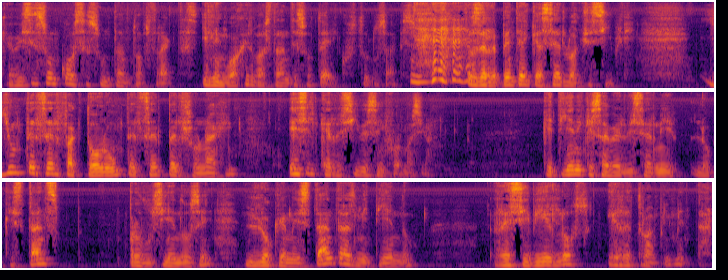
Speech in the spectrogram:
porque a veces son cosas un tanto abstractas y lenguajes bastante esotéricos, tú lo sabes. Entonces de repente hay que hacerlo accesible. Y un tercer factor o un tercer personaje es el que recibe esa información, que tiene que saber discernir lo que están produciéndose, lo que me están transmitiendo, recibirlos y retroalimentar.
